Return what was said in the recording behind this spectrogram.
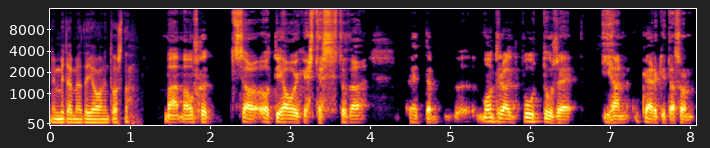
Niin mitä mieltä Jooni tuosta? Mä, mä uskon, että sä oot ihan oikeasti tota, että Montrealilta puuttuu se ihan kärkitason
